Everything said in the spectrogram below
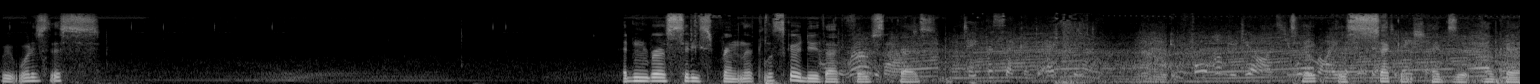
Wait, what is this? Edinburgh City Sprint. Let, let's go do that first, guys. Take the second exit. In 400 yards, you Take the second exit. Okay.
